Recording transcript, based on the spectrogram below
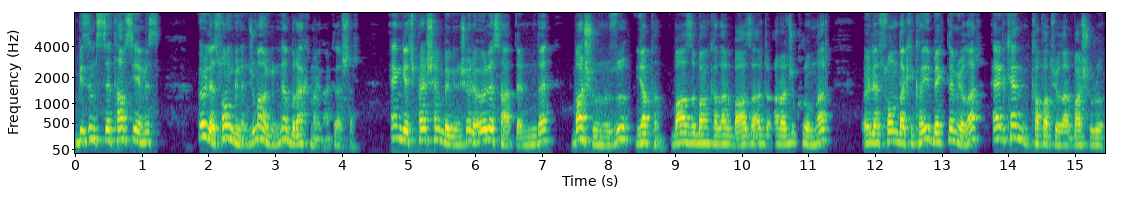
Bizim size tavsiyemiz öyle son güne, cuma gününe bırakmayın arkadaşlar. En geç perşembe günü şöyle öğle saatlerinde başvurunuzu yapın. Bazı bankalar, bazı aracı kurumlar öyle son dakikayı beklemiyorlar. Erken kapatıyorlar başvuru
